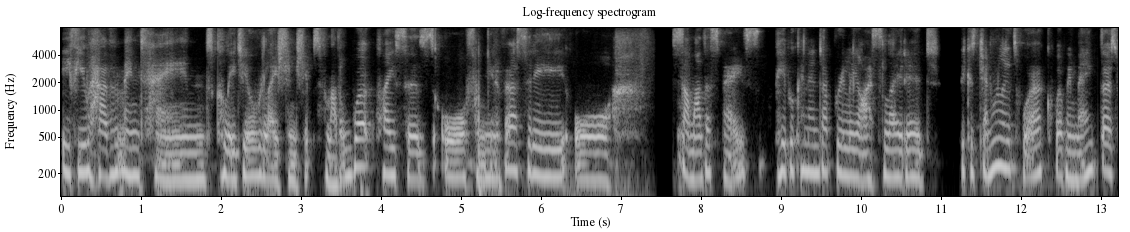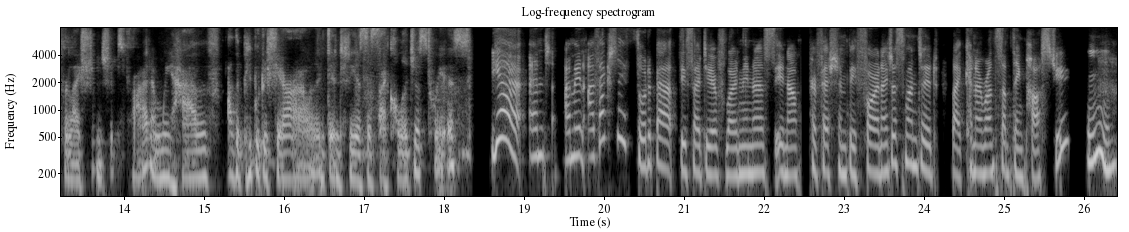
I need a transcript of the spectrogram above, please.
If you haven't maintained collegial relationships from other workplaces or from university or some other space, people can end up really isolated because generally it's work where we make those relationships, right? And we have other people to share our identity as a psychologist with. Yeah. And I mean, I've actually thought about this idea of loneliness in our profession before. And I just wondered, like, can I run something past you? Mm.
